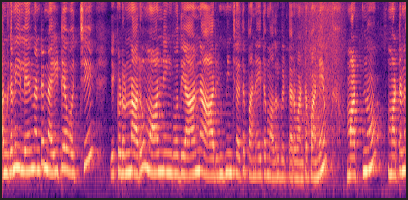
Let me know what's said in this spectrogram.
అందుకని వీళ్ళు ఏంటంటే నైటే వచ్చి ఇక్కడ ఉన్నారు మార్నింగ్ ఉదయాన్నే ఆరింటి నుంచి అయితే పని అయితే మొదలు పెట్టారు వంట పని. మటను మటన్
